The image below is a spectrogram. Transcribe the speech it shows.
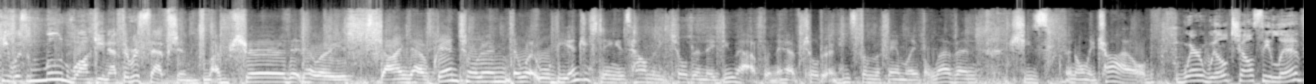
he was moonwalking at the reception. I'm sure that Hillary is just dying to have grandchildren. And What will be interesting is how many children they do have when they have children. He's from a family of 11. She's an only child. Where will Chelsea live?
